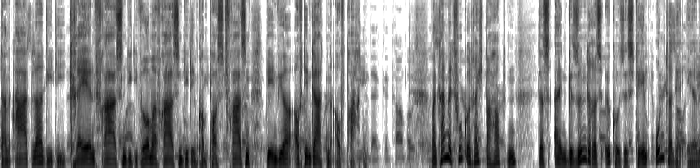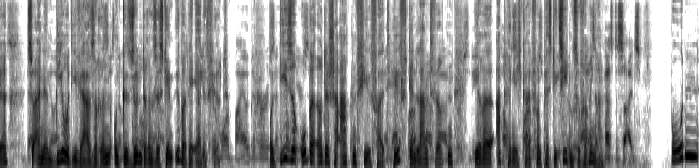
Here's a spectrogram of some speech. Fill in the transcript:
dann Adler, die die Krähen fraßen, die die Würmer fraßen, die den Kompost fraßen, den wir auf den Garten aufbrachten. Man kann mit Fug und Recht behaupten, dass ein gesünderes Ökosystem unter der Erde zu einem biodiverseren und gesünderen System über der Erde führt. Und diese oberirdische Artenvielfalt hilft den Landwirten, ihre Abhängigkeit von Pestiziden zu verringern. Boden,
